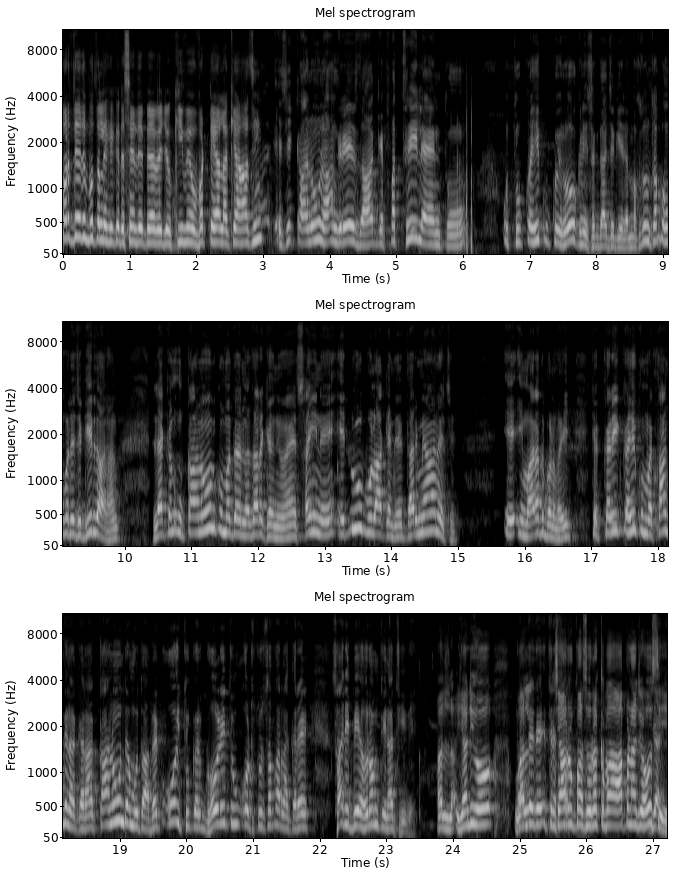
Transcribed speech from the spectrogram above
परदे के मुतल एक दसेंदे पे वे जो किमें वटे आला क्या हाँ इसी कानून हाँ अंग्रेज़ का कि पत्थरी लैन तो उतु कहीं को कोई रोक नहीं सकता जगीर। मखदूम सब बड़े जगीरदार हैं, लेकिन वो कानून को मद्देनज़र रखे हैं, सही ने एडू बुला के दरमियान है ये इमारत बनवाई कि करी कहीं को मैं तंग ना करा कानून के मुताबिक वो इतू कर घोड़ी तू उठ तू सफ़र ना करे सारी बेहरमती ना थी वे। अल्लाह यानी वो वाले चारों पास रकबा अपना जो हो सी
